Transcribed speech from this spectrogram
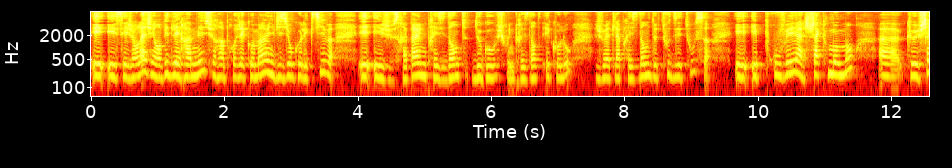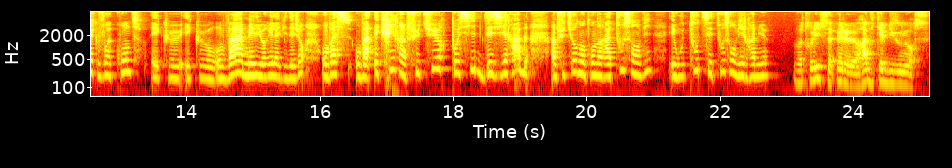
Et, ces gens-là, j'ai envie de les ramener sur un projet commun, une vision collective. Et, je ne serai pas une présidente de gauche ou une présidente écolo. Je veux être la présidente de toutes et tous et, prouver à chaque moment euh, que chaque voix compte et que et qu'on va améliorer la vie des gens. On va, on va écrire un futur possible, désirable, un futur dont on aura tous envie et où toutes et tous on vivra mieux. Votre livre s'appelle Radical Bisounours.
